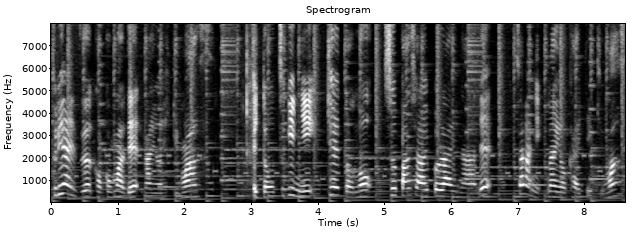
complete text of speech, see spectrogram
とりあえずここまでラインを引きます。えっと次にケイトのスーパーシャープライナーでさらにラインを描いていきます。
